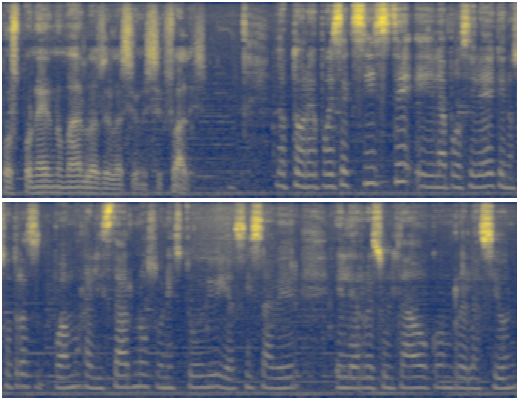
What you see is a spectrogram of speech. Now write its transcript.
posponer nomás las relaciones sexuales. Doctora, pues existe eh, la posibilidad de que nosotros podamos realizarnos un estudio y así saber el resultado con relación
